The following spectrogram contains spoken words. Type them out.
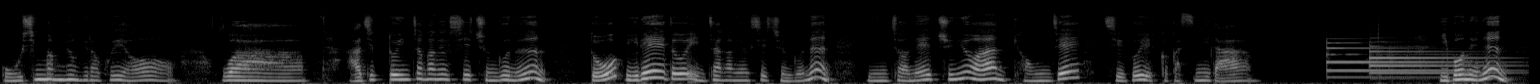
50만 명이라고 해요. 와, 아직도 인천광역시 중구는 또 미래에도 인천광역시 중구는 인천의 중요한 경제 지구일 것 같습니다. 이번에는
